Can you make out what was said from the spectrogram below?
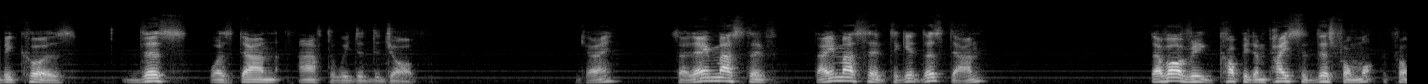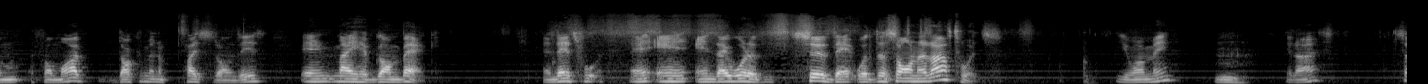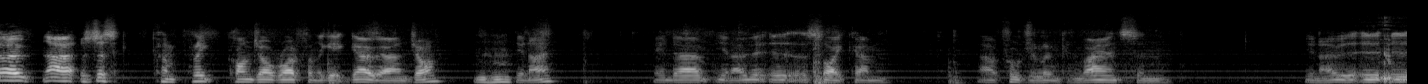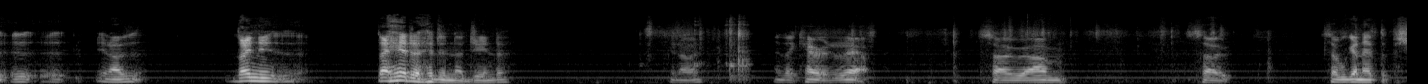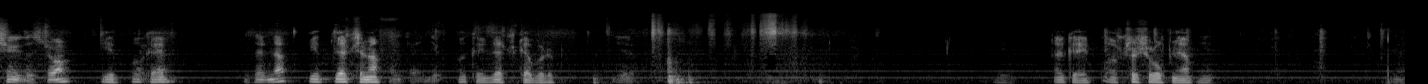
because this was done after we did the job. Okay, so they must have they must have to get this done. They've already copied and pasted this from from from my document and placed it on theirs, and may have gone back. And that's what, and, and, and they would have served that with this on it afterwards. You know what I mean? Mm. You know? So, no, it was just complete con job right from the get go, uh, John. Mm-hmm. You know? And, uh, you know, it's like um, uh, fraudulent conveyance and, you know, it, it, it, you know, they knew, they had a hidden agenda, you know, and they carried it out. So, um, so, so we're going to have to pursue this, John. Yep. Okay. okay. Is that enough? Yep, that's enough. Okay. Yep. Okay, that's covered it. Yeah. yeah. Okay, I'll switch it off now. Yeah.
